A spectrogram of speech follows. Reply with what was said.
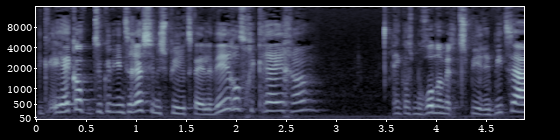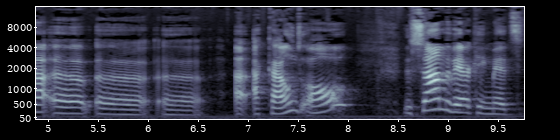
ik, ik had natuurlijk een interesse in de spirituele wereld gekregen. Ik was begonnen met het Spiribita uh, account al. De samenwerking met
